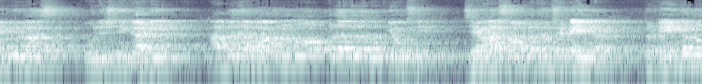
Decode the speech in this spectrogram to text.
એમ્બ્યુલન્સ પોલીસની ગાડી, આ બધા વાહનોનો અલગ અલગ ઉપયોગ છે. જેમાં સૌપ્રથમ છે ટેન્કર તો ટેન્કરનો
